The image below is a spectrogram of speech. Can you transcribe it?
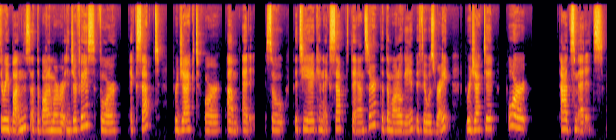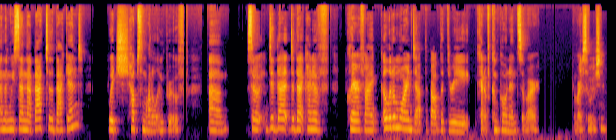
three buttons at the bottom of our interface for accept, reject, or um, edit. So the TA can accept the answer that the model gave if it was right, reject it, or add some edits. And then we send that back to the backend, which helps the model improve. Um, so did that did that kind of clarify a little more in depth about the three kind of components of our of our solution.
